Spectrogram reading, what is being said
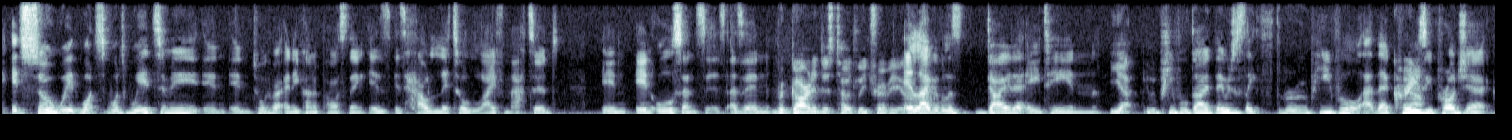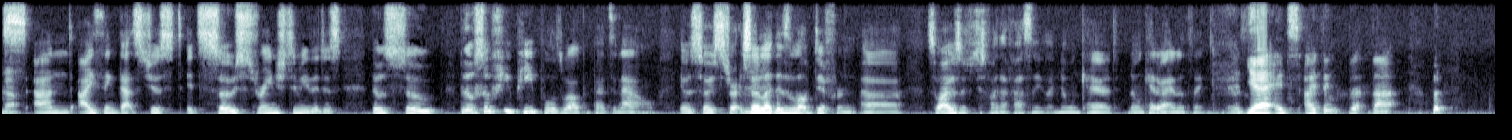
it's so weird. What's what's weird to me in in talking about any kind of past thing is is how little life mattered in in all senses. As in Regarded as totally trivial. Elagabalus died at eighteen. Yeah. People died. They were just like threw people at their crazy projects, and I think that's just it's so strange to me that just there was so but there were so few people as well compared to now. It was so strange. So Mm. like, there's a lot of different. uh So I was just find that fascinating. Like no one cared. No one cared about anything. It Yeah, it's. I think that that,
